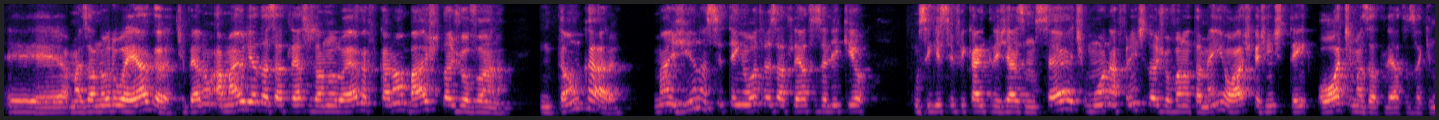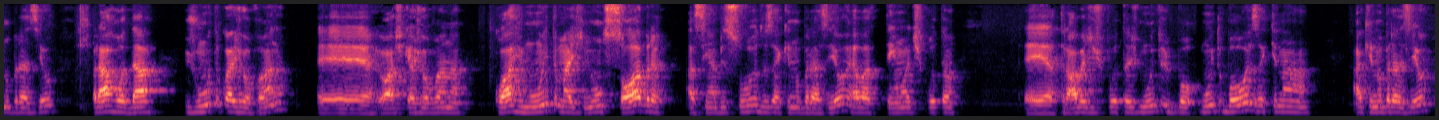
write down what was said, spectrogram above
É, mas a Noruega tiveram a maioria das atletas da Noruega ficaram abaixo da Giovana. Então, cara, imagina se tem outras atletas ali que conseguisse ficar em 37, uma na frente da Giovana também. Eu acho que a gente tem ótimas atletas aqui no Brasil para rodar junto com a Giovana. É, eu acho que a Giovana corre muito, mas não sobra assim absurdos aqui no Brasil. Ela tem uma disputa, é, trava disputas muito, muito boas aqui, na, aqui no Brasil.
